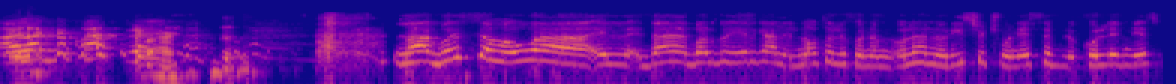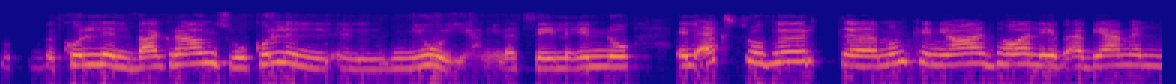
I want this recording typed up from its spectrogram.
I like the question. لا بص هو ال... ده برضو يرجع للنقطة اللي كنا بنقولها إنه research مناسب لكل الناس ب- بكل ال backgrounds وكل ال- الميول يعني say لإنه ال extrovert ممكن يقعد هو اللي يبقى بيعمل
